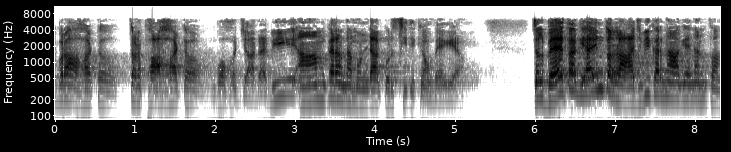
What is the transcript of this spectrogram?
ਘਬਰਾਹਟ, ਤੜਫਾਹਟ ਬਹੁਤ ਜ਼ਿਆਦਾ ਵੀ ਇਹ ਆਮ ਘਰਾਂ ਦਾ ਮੁੰਡਾ ਕੁਰਸੀ ਤੇ ਕਿਉਂ ਬਹਿ ਗਿਆ? ਚਲ ਬਹਿ ਤਾਂ ਗਿਆ, ਇਹਨੂੰ ਤਾਂ ਰਾਜ ਵੀ ਕਰਨਾ ਆ ਗਿਆ ਇਹਨਾਂ ਨੂੰ ਤਾਂ।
